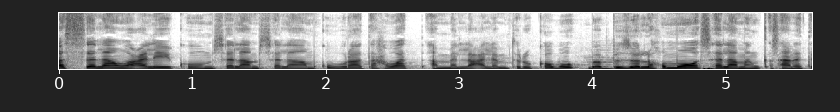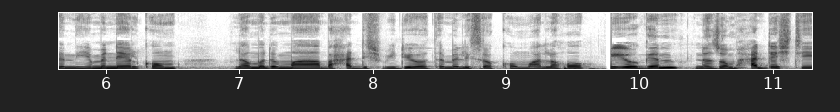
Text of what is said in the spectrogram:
ኣሰላሙ ዓለይኩም ሰላም ሰላም ክቡራት ኣሕዋት ኣብ መላእ ዓለም ትርከቡ በቢ ዘለኹሞ ሰላምን ቅሳነትን ይምነየልኩም ሎሚ ድማ ብሓድሽ ቪድዮ ተመሊሰኩም ኣለኹ ይኡ ግን ነዞም ሓደሽቲ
